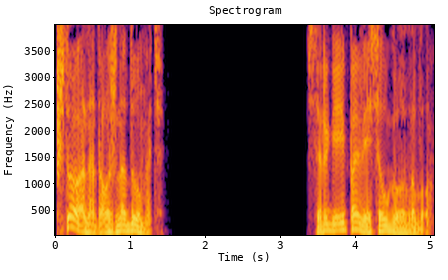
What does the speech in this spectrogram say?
Что она должна думать?» Сергей повесил голову.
